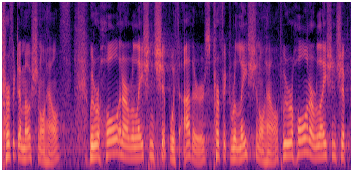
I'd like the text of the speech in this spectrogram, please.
perfect emotional health. We were whole in our relationship with others, perfect relational health. We were whole in our relationship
